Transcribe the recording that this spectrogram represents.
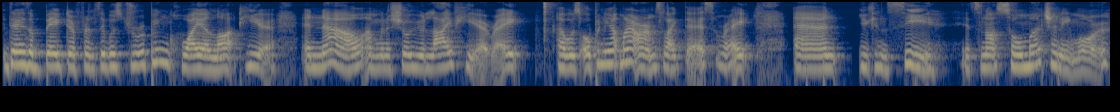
There's a big difference. It was dripping quite a lot here. And now I'm gonna show you live here, right? I was opening up my arms like this, right? And you can see it's not so much anymore,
